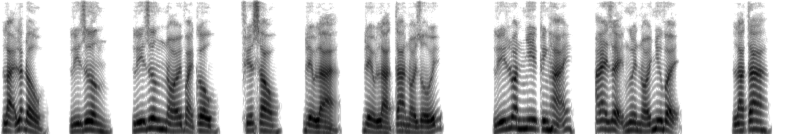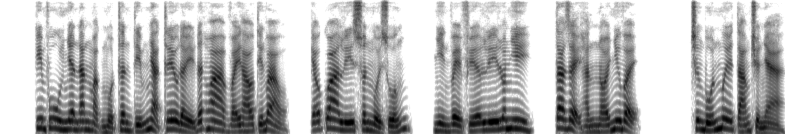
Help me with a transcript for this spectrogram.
lại lắc đầu, Lý Dương, Lý Dương nói vài câu, phía sau, đều là, đều là ta nói dối. Lý Loan Nhi kinh hãi, ai dạy ngươi nói như vậy? Là ta. Kim phu nhân ăn mặc một thân tím nhạt thêu đầy đất hoa váy áo tiến vào, kéo qua Lý Xuân ngồi xuống, nhìn về phía Lý Loan Nhi, ta dạy hắn nói như vậy. Chương 48 chuyển nhà.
